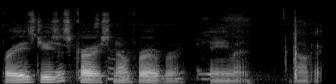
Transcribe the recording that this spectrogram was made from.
Praise Jesus Christ, now and forever. Amen. Okay.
